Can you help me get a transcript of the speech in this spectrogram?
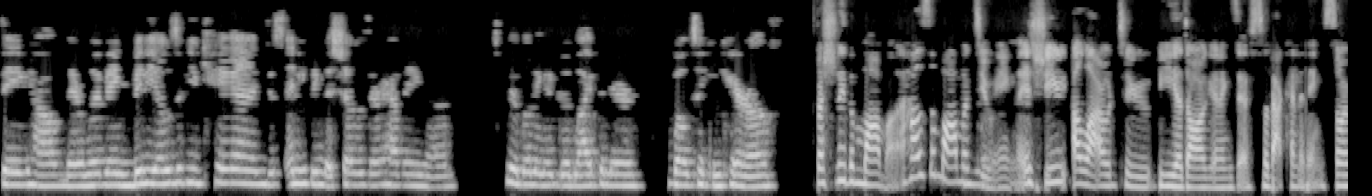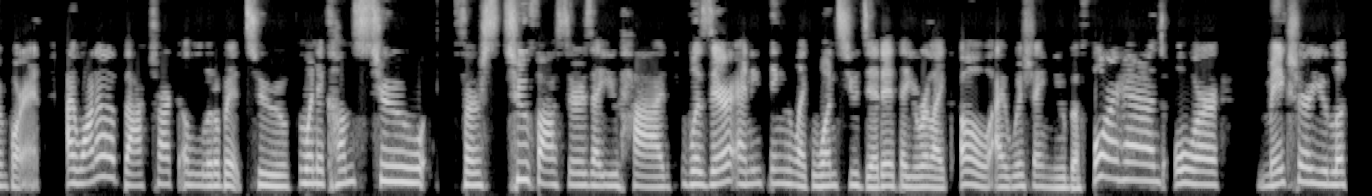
seeing how they're living, videos if you can, just anything that shows they're having, uh, they're living a good life and they're well taken care of especially the mama. How's the mama yeah. doing? Is she allowed to be a dog and exist? So that kind of thing. So important. I want to backtrack a little bit to when it comes to first two fosters that you had, was there anything like once you did it that you were like, oh, I wish I knew beforehand or make sure you look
